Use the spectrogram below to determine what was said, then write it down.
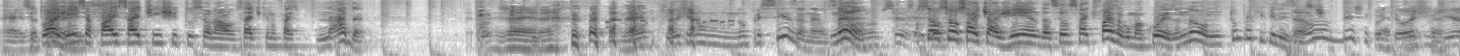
É, Se tua agência faz site institucional, site que não faz nada, Já era. né? Que hoje não, não precisa, né? Você Né? Não precisa. Seu, Então, seu site agenda, seu site faz alguma coisa? Não, então pra que, que ele existe? Então, deixa quieto. Porque hoje em dia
